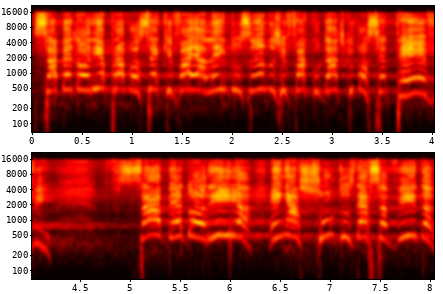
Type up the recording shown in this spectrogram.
Sabedoria para você que vai além dos anos de faculdade que você teve sabedoria em assuntos dessa vida,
